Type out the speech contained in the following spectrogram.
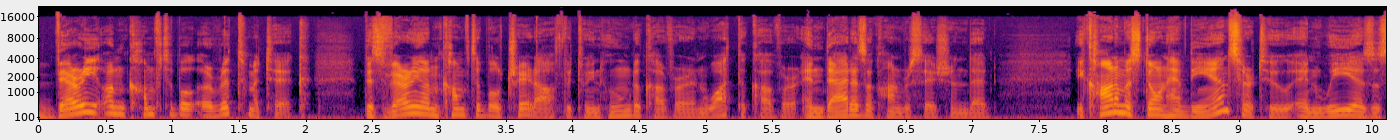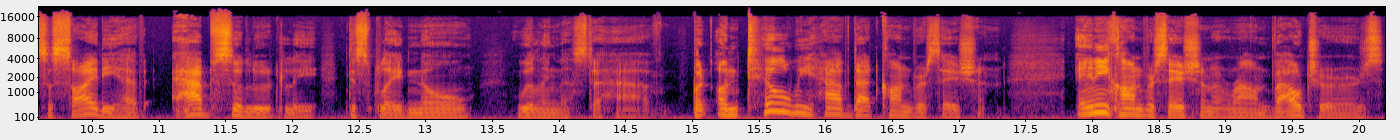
very uncomfortable arithmetic this very uncomfortable trade off between whom to cover and what to cover. And that is a conversation that economists don't have the answer to, and we as a society have absolutely displayed no willingness to have. But until we have that conversation, any conversation around vouchers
